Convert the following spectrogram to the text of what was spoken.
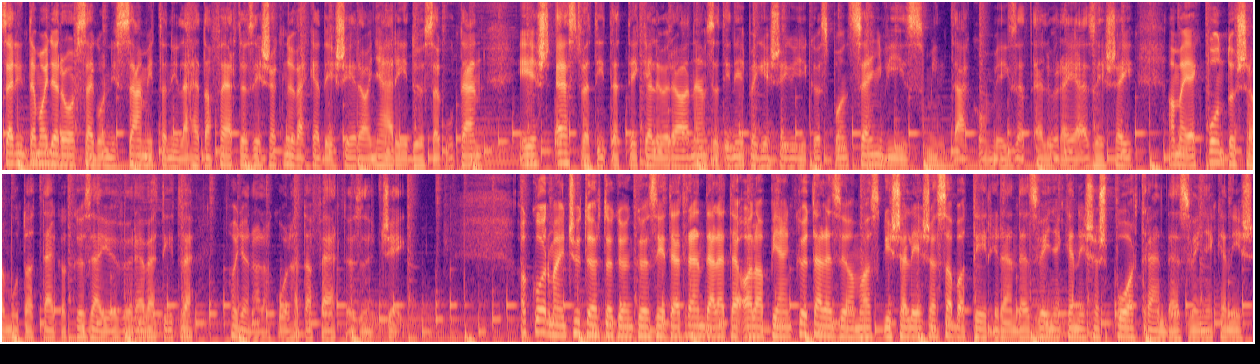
Szerinte Magyarországon is számítani lehet a fertőzések növekedésére a nyári időszak után, és ezt vetítették előre a Nemzeti Népegészségügyi Központ szennyvíz mintákon végzett előrejelzései, amelyek pontosan mutatták a közeljövőre vetítve, hogyan alakulhat a fertőzöttség. A kormány csütörtökön közzétett rendelete alapján kötelező a maszkviselés a szabadtéri rendezvényeken és a sportrendezvényeken is.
